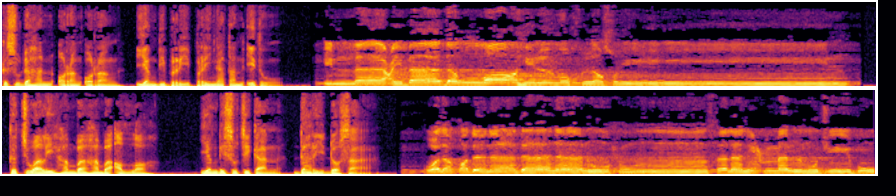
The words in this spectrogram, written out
kesudahan orang-orang yang diberi peringatan itu. إلا عباد الله المخلصين kecuali hamba-hamba Allah yang disucikan dari dosa. ولقد نادانا نوح فلنعم المجيبون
